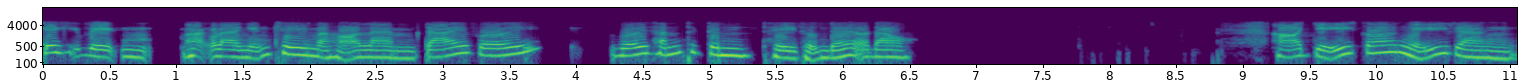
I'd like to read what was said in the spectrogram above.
cái việc hoặc là những khi mà họ làm trái với với thánh thức kinh thì thượng đế ở đâu? Họ chỉ có nghĩ rằng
